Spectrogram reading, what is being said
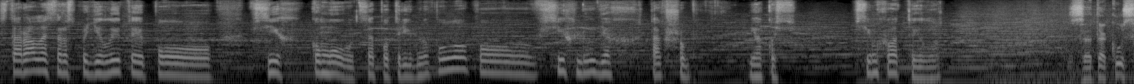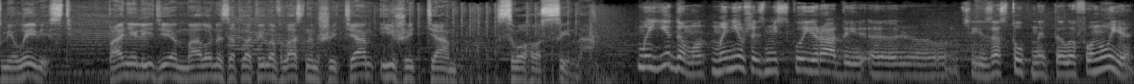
Старалась розподілити по всіх, кому це потрібно було, по всіх людях, так, щоб якось всім хватило. За таку сміливість пані Лідія мало не заплатила власним життям і життям свого сина. Ми їдемо. Мені вже з міської ради е, цей заступник телефонує.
